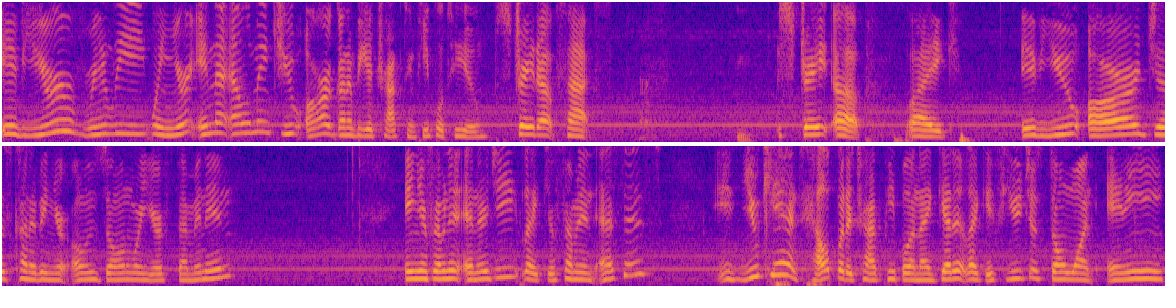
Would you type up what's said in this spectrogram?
if you're really when you're in that element you are going to be attracting people to you straight up facts straight up like if you are just kind of in your own zone where you're feminine in your feminine energy like your feminine essence you can't help but attract people. And i get it like if you just don't want any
